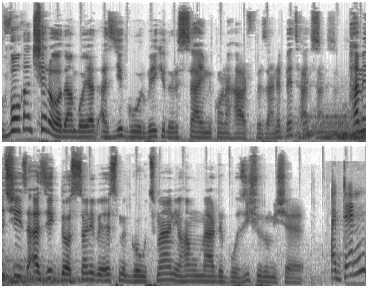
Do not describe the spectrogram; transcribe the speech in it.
واقعا چرا آدم باید از یه گربه‌ای که داره سعی می‌کنه حرف بزنه بترسه؟ همه چیز از یک داستانی به اسم گوتمن یا همون مرد بزی شروع میشه. A Denton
